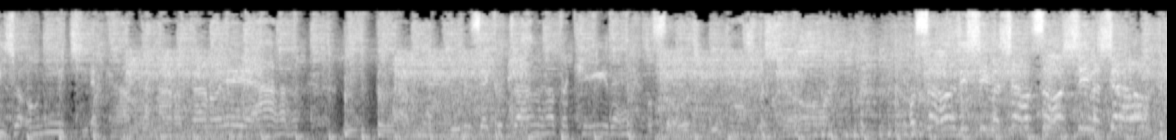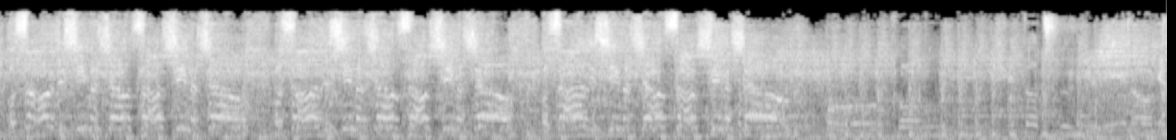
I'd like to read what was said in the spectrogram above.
以上に散らかったあなたの部屋ウルトラミクルゼクタンはたきでお掃除いたしましょうお掃除しましょう。そう。しましょう。お掃除しましょう。そうしましょう。お掃除しましょう。そうしましょう。お掃除しましょう。そうしましょう。もうこん一つ見逃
